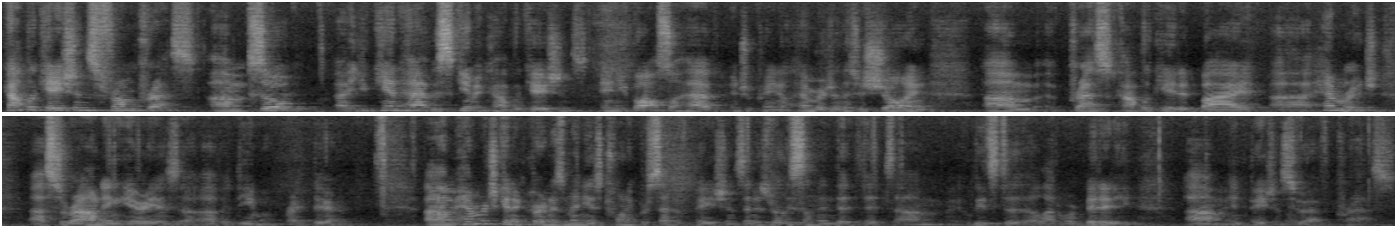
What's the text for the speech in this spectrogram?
Complications from PRES. Um, so uh, you can have ischemic complications, and you can also have intracranial hemorrhage. And this is showing um, PRES complicated by uh, hemorrhage uh, surrounding areas of edema right there. Um, hemorrhage can occur in as many as 20% of patients, and is really something that, that um, leads to a lot of morbidity um, in patients who have PRES.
